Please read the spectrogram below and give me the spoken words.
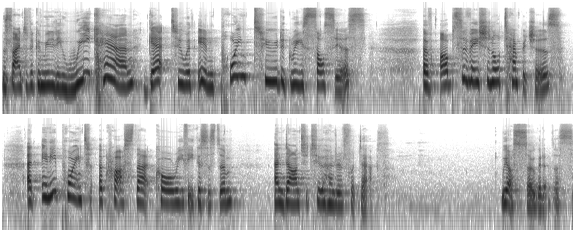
the scientific community. We can get to within 0.2 degrees Celsius of observational temperatures at any point across that coral reef ecosystem and down to 200 foot depth. We are so good at this.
